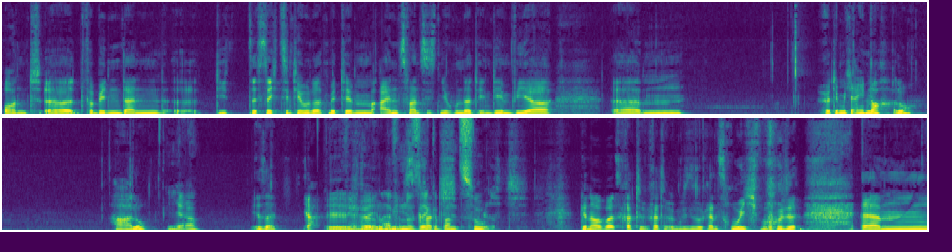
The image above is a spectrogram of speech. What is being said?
und äh, verbinden dann äh, die, das 16. Jahrhundert mit dem 21. Jahrhundert, in dem wir ähm, hört ihr mich eigentlich noch? Hallo? Hallo? Ja. Ihr seid ja äh, Wir ich- hören einfach nur sehr gebannt zu. Genau, weil es gerade irgendwie so ganz ruhig wurde. Ähm,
